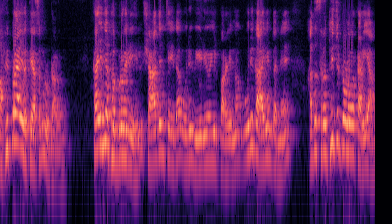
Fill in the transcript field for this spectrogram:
അഭിപ്രായ വ്യത്യാസങ്ങൾ ഉണ്ടാകുന്നു. കഴിഞ്ഞ ഫെബ്രുവരിയിൽ ഷാജൻ ചെയ്ത ഒരു വീഡിയോയിൽ പറയുന്ന ഒരു കാര്യം തന്നെ അത് ശ്രദ്ധിച്ചിട്ടുള്ളവർക്കറിയാം.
